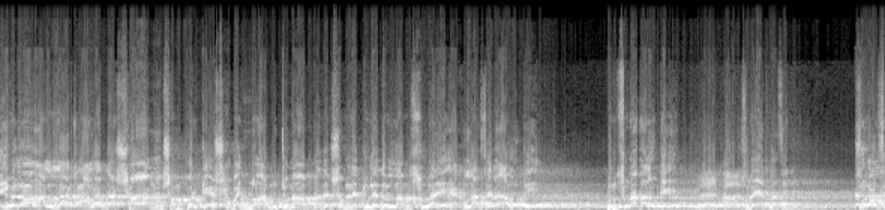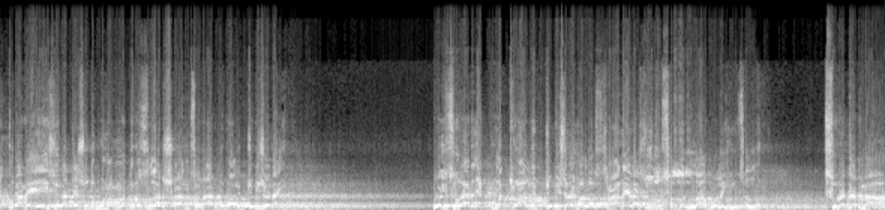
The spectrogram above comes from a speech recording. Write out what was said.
এই হলো আল্লাহর আলাদা শান সম্পর্কে সামান্য আলোচনা আপনাদের সামনে তুলে ধরলাম সুরায় এখলাসের আলোকে। কোন সুরার আলোকে? সুরায় এখলাসের। সুরা কোরআনে, এই সুরাতে শুধু মোহাম্মদ রসুল্লাহর শান ছাড়া আর কোনো আলোচ্য বিষয় নাই। ওই সুরার একমাত্র আলোচ্য বিষয় হলো শানে রাসুল সাল্লাহ আলহিউসাল্লাম সুরাটার নাম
